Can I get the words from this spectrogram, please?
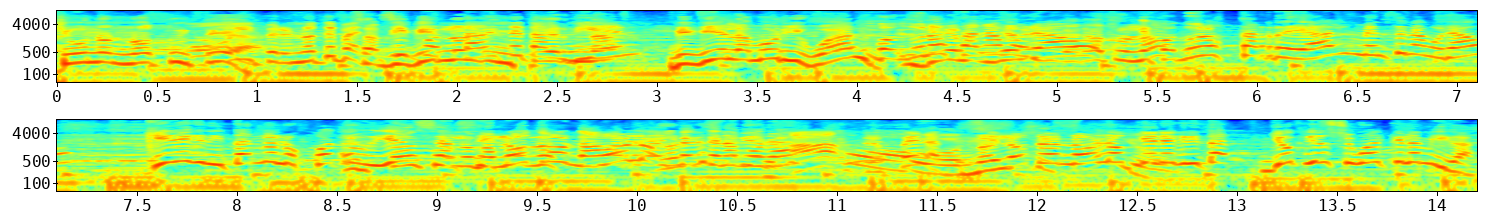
que uno no tuitea. Oye, pero ¿no te O sea, parece vivirlo en la importante interna, también? viví el amor igual. Cuando uno está enamorado, y cuando uno está realmente enamorado, quiere gritarle a los cuatro lo Si el otro no lo- necesariamente- enamorado. Ah, pero No el otro no lo quiere gritar, yo pienso igual que la amiga.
